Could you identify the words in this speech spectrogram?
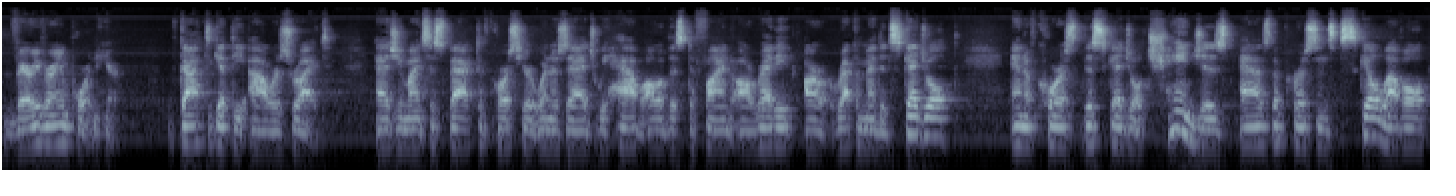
Very, very important here. We've got to get the hours right. As you might suspect, of course, here at Winner's Edge, we have all of this defined already, our recommended schedule. And of course, this schedule changes as the person's skill level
